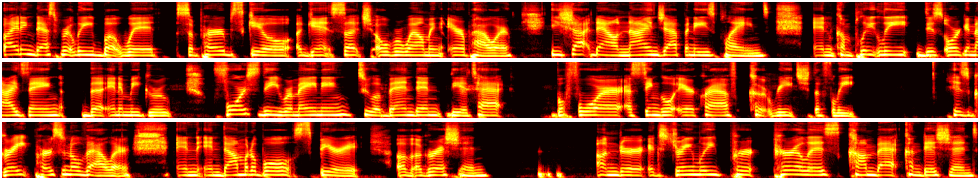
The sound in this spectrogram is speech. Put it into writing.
Fighting desperately, but with superb skill against such overwhelming air power, he shot down nine Japanese planes and completely disorganizing the enemy group, forced the remaining to abandon the attack before a single aircraft could reach the fleet his great personal valor and indomitable spirit of aggression under extremely per- perilous combat conditions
